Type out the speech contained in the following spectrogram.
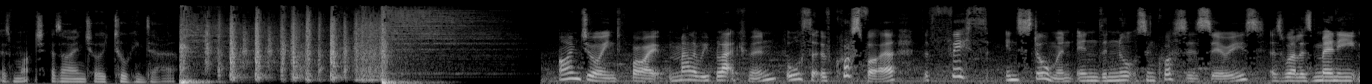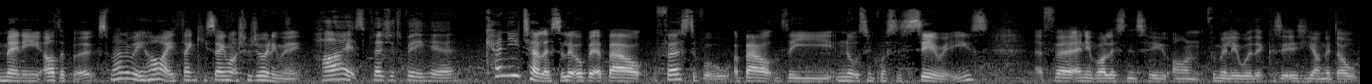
as much as I enjoyed talking to her. I'm joined by Malorie Blackman, author of Crossfire, the fifth instalment in the Noughts and Crosses series, as well as many, many other books. Malorie, hi, thank you so much for joining me. Hi, it's a pleasure to be here. Can you tell us a little bit about, first of all, about the Noughts and Crosses series? For any of our listeners who aren't familiar with it, because it is young adult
